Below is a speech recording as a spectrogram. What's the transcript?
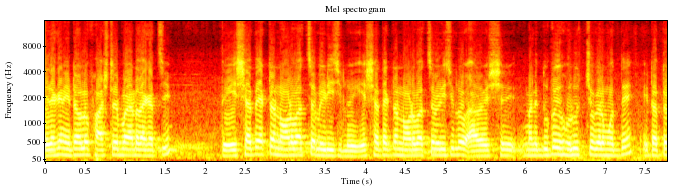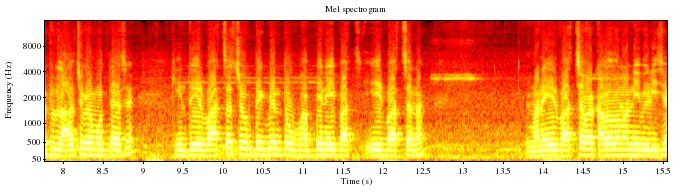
এই দেখেন, এটা হলো ফার্স্টের পায়রাটা দেখাচ্ছি। তো এর সাথে একটা নর বাচ্চা বেরিয়েছিল, এর সাথে একটা নর বাচ্চা বেরিয়েছিল, আর সে মানে দুটোই হলুদ চোখের মধ্যে, এটা তো একটু লাল চোখের মধ্যে আছে। কিন্তু এর বাচ্চা চোখ দেখবেন তো ভাববেন এই বাচ্চা এর বাচ্চা না। মানে এর বাচ্চা আবার কালো দানা নিয়ে বেরিয়েছে,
